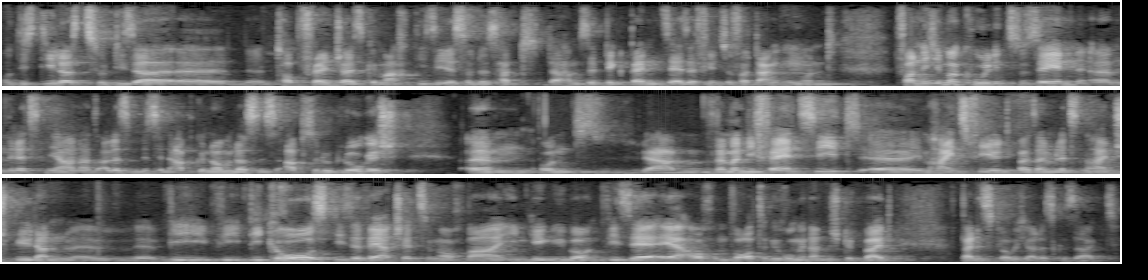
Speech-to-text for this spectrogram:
Und die Steelers zu dieser äh, Top-Franchise gemacht, die sie ist. Und das hat, da haben sie Big Ben sehr, sehr viel zu verdanken. Und fand ich immer cool, ihn zu sehen. Ähm, in den letzten Jahren hat alles ein bisschen abgenommen. Das ist absolut logisch. Ähm, und ja, wenn man die Fans sieht äh, im Heinz Field bei seinem letzten Heimspiel, dann äh, wie, wie, wie groß diese Wertschätzung auch war ihm gegenüber und wie sehr er auch um Worte gerungen hat, ein Stück weit, dann ist, glaube ich, alles gesagt.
